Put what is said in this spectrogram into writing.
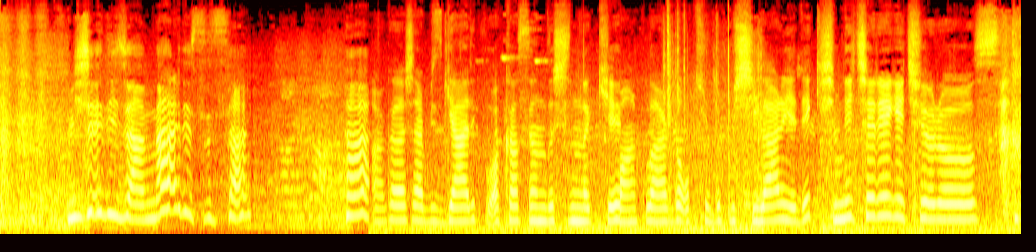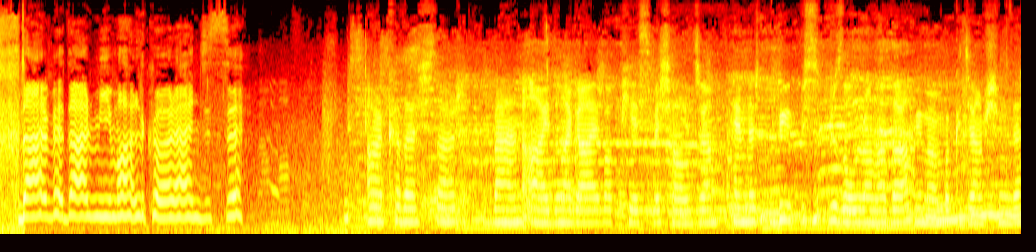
bir şey diyeceğim. Neredesin sen? Ha. Arkadaşlar biz geldik bu Akasya'nın dışındaki banklarda oturduk bir şeyler yedik. Şimdi içeriye geçiyoruz. Derbeder mimarlık öğrencisi. Arkadaşlar ben Aydın'a galiba PS5 alacağım. Hem de büyük bir sürpriz olur ona da. Bilmem bakacağım şimdi.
